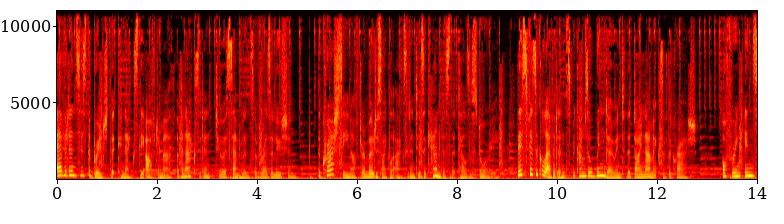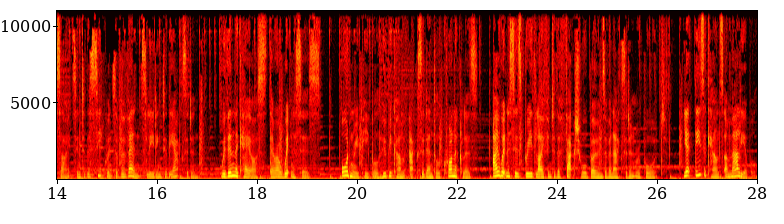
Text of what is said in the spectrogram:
evidence is the bridge that connects the aftermath of an accident to a semblance of resolution. The crash scene after a motorcycle accident is a canvas that tells a story. This physical evidence becomes a window into the dynamics of the crash, offering insights into the sequence of events leading to the accident. Within the chaos, there are witnesses, ordinary people who become accidental chroniclers. Eyewitnesses breathe life into the factual bones of an accident report. Yet these accounts are malleable.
